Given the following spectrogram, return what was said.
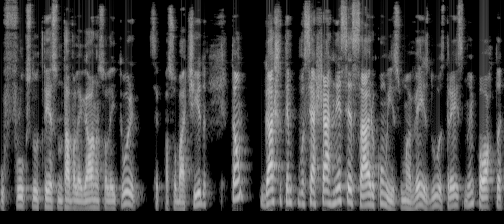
o fluxo do texto não estava legal na sua leitura, você passou batido. Então, gaste o tempo que você achar necessário com isso. Uma vez, duas, três, não importa.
